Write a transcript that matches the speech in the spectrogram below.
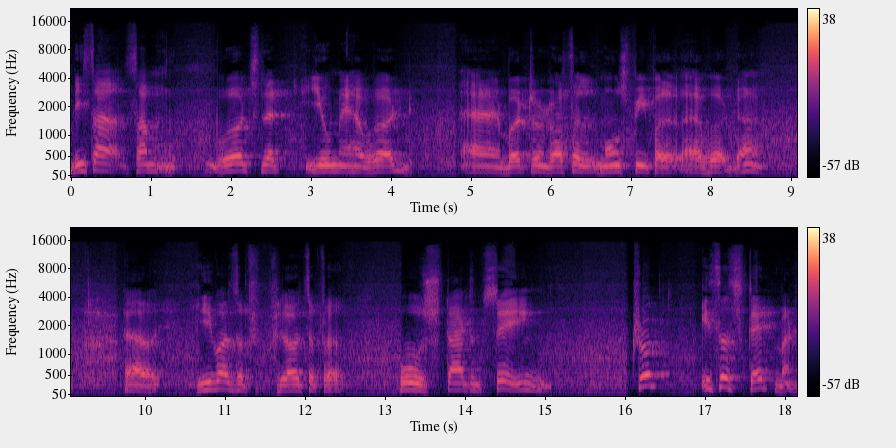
These are some words that you may have heard. And Bertrand Russell, most people have heard. Huh? Uh, he was a philosopher who started saying, truth is a statement.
